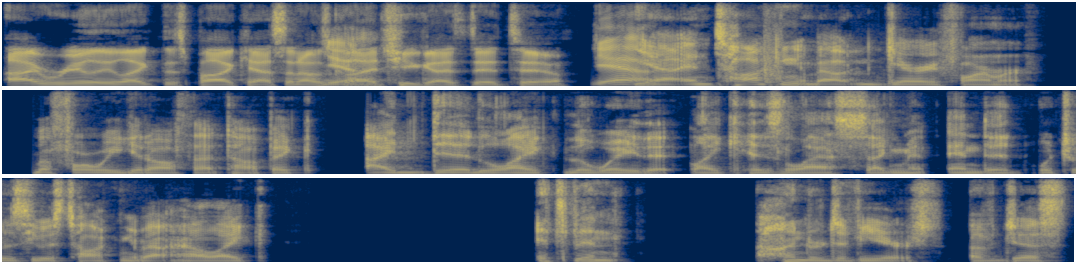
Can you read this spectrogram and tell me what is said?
I really like this podcast, and I was Yeah. glad you guys did too. Yeah. Yeah. And talking about Gary Farmer before we get off that topic, I did like the way that like his last segment ended, which was he was talking about how like it's been hundreds of years of just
